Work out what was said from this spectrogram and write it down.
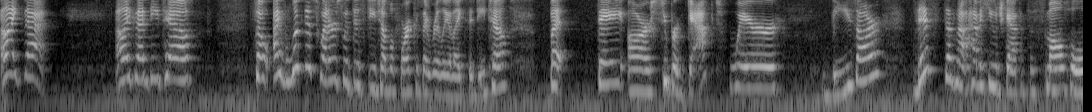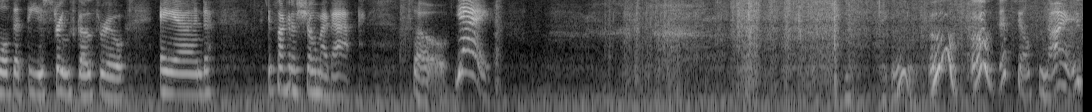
I like that. I like that detail. So I've looked at sweaters with this detail before because I really like the detail, but they are super gapped where these are. This does not have a huge gap. It's a small hole that the strings go through and it's not gonna show my back. So, yay! Ooh, ooh, ooh, this feels nice.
